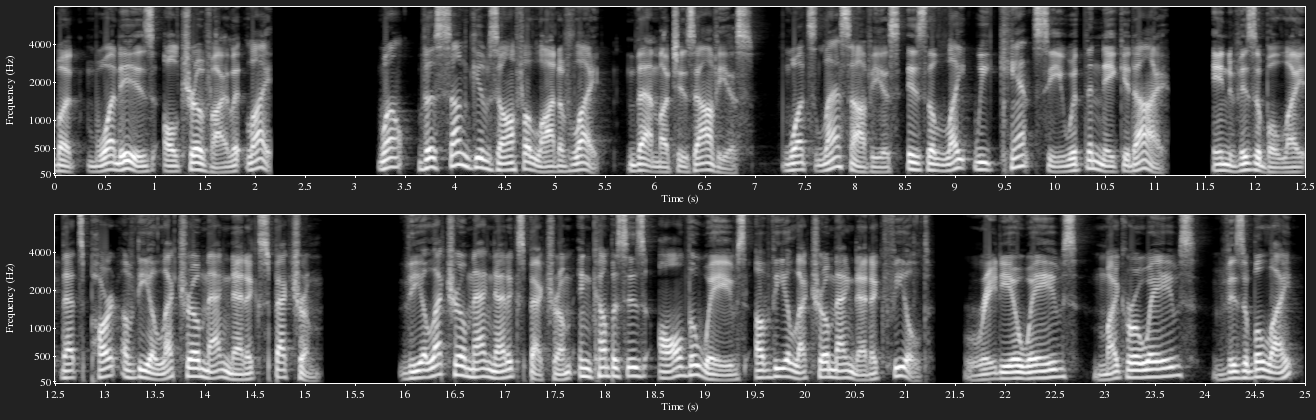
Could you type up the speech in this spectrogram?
But what is ultraviolet light? Well, the sun gives off a lot of light. That much is obvious. What's less obvious is the light we can't see with the naked eye. Invisible light that's part of the electromagnetic spectrum. The electromagnetic spectrum encompasses all the waves of the electromagnetic field radio waves, microwaves, visible light,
